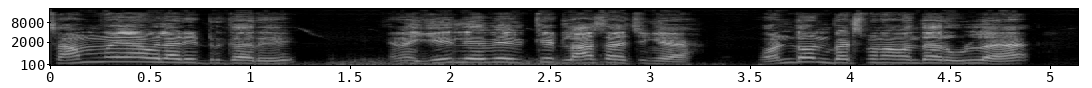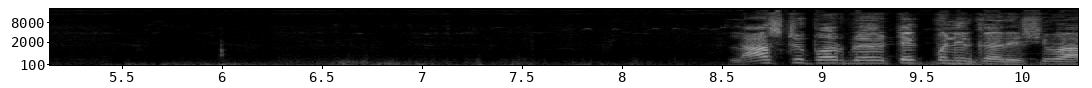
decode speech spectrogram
செம்மையா விளையாடிட்டு இருக்காரு. ஏன்னா ஏர்லியாவே விக்கெட் லாஸ் ஆச்சுங்க. ஒன் டவுன் பேட்ஸ்மேனாக வந்தார் உள்ள. லாஸ்ட் பவர் பிளேயர் டேக் பண்ணியிருக்காரு சிவா.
